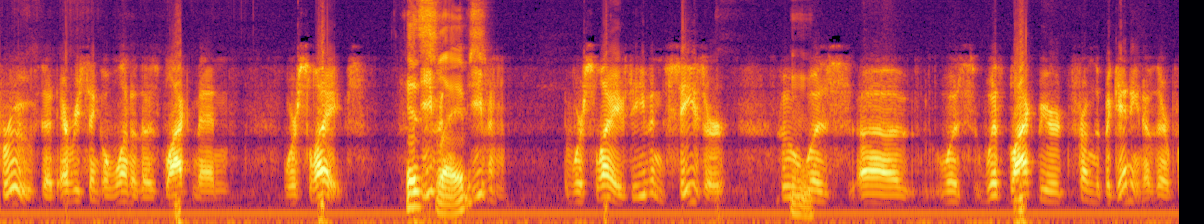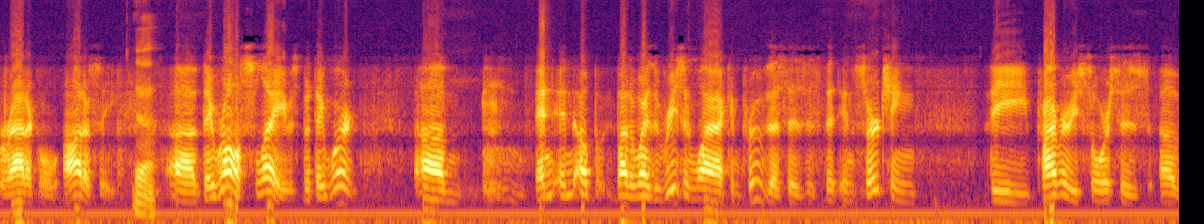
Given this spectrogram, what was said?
prove that every single one of those black men were slaves. His even, slaves? Even were slaves. Even Caesar, who mm. was uh, was with Blackbeard from the beginning of their piratical odyssey. Yeah. Uh, they were all slaves, but they weren't. Um, and and oh, by the way, the reason why I can prove this is is that in searching the primary sources of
